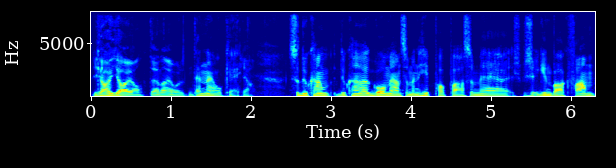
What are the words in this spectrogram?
Ja, ja, ja. Den er i orden. Den er ok. Ja. Så du kan, du kan jo gå med den som en hiphopper, altså med skyggen bak fram.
